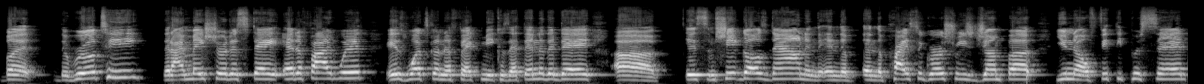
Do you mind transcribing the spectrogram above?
But the real tea that I make sure to stay edified with is what's going to affect me. Because at the end of the day, uh, if some shit goes down and the, and the and the price of groceries jump up, you know, 50%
